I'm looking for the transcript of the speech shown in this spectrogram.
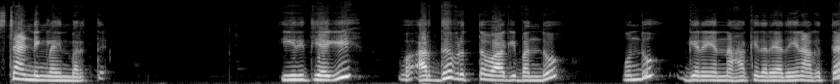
ಸ್ಟ್ಯಾಂಡಿಂಗ್ ಲೈನ್ ಬರುತ್ತೆ. ಈ ರೀತಿಯಾಗಿ ಅರ್ಧ ಅರ್ಧವೃತ್ತವಾಗಿ ಬಂದು ಒಂದು ಗೆರೆಯನ್ನು ಹಾಕಿದರೆ ಅದೇನಾಗುತ್ತೆ?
